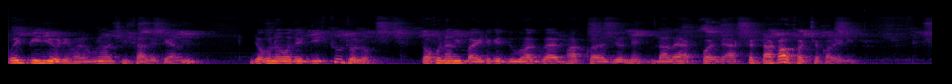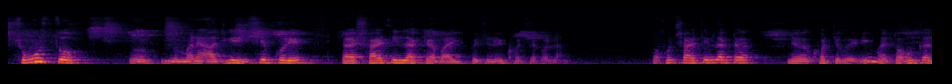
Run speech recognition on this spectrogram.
ওই পিরিয়ডে মানে উনআশি সালেতে আমি, যখন আমাদের ডিসপিউট হলো, তখন আমি বাড়িটাকে দুভাগ ভাগ ভাগ করার জন্যে, দাদা এক পয়সা, একটা টাকাও খরচা করেনি। সমস্ত মানে আজকের হিসেব করে প্রায় সাড়ে তিন লাখ টাকা বাইক পেছনে খরচা করলাম। তখন সাড়ে তিন লাখ টাকা খরচা করিনি মানে তখনকার,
